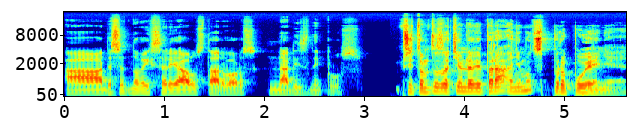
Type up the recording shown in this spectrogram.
a deset nových seriálů Star Wars na Disney+. Přitom to zatím nevypadá ani moc propojeně.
